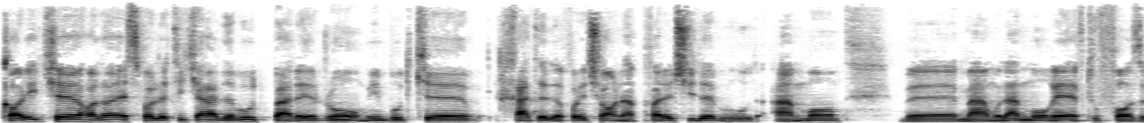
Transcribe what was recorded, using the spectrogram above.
کاری که حالا اسپالتی کرده بود برای روم این بود که خط دفاعی چهار نفره چیده بود. اما معمولا موقع تو فاز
